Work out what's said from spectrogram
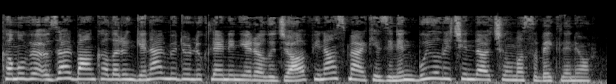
kamu ve özel bankaların genel müdürlüklerinin yer alacağı finans merkezinin bu yıl içinde açılması bekleniyor.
